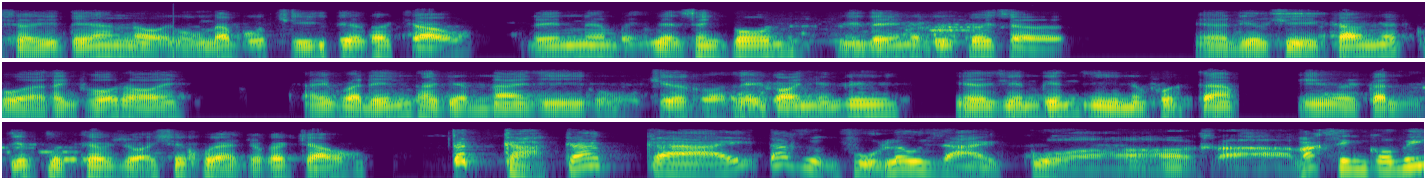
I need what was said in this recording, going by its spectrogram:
Sở Y tế Hà Nội cũng đã bố trí đưa các cháu đến ờ, bệnh viện Sanh Pôn thì đấy là cái cơ sở Ờ, điều trị cao nhất của thành phố rồi. Đấy, và đến thời điểm này thì cũng chưa có thấy có những cái ờ, diễn biến gì nó phức tạp. Thì cần tiếp tục theo dõi sức khỏe cho các cháu. Tất cả các cái tác dụng phụ lâu dài của uh, vaccine covid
